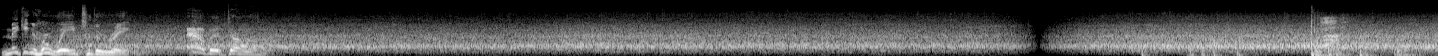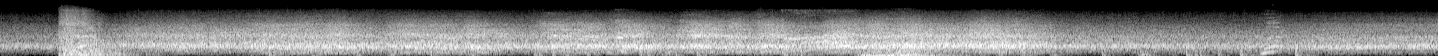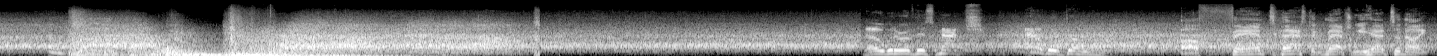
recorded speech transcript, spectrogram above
making her way to the ring. Abadon. Ah. The winner of this match, Abadon. A fantastic match we had tonight.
